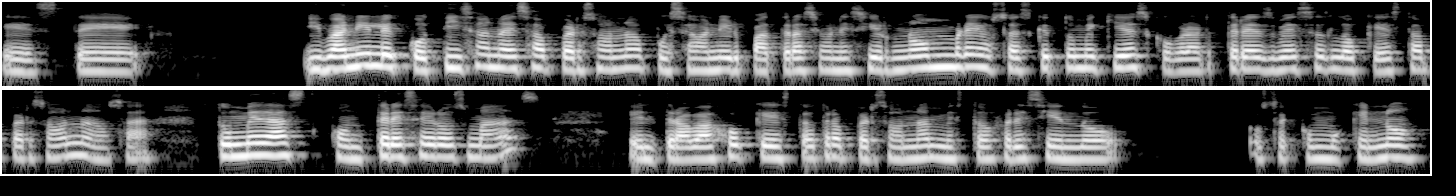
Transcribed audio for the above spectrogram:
este, y van y le cotizan a esa persona, pues se van a ir para atrás y van a decir, no hombre, o sea, es que tú me quieres cobrar tres veces lo que esta persona, o sea, tú me das con tres ceros más el trabajo que esta otra persona me está ofreciendo, o sea, como que no.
